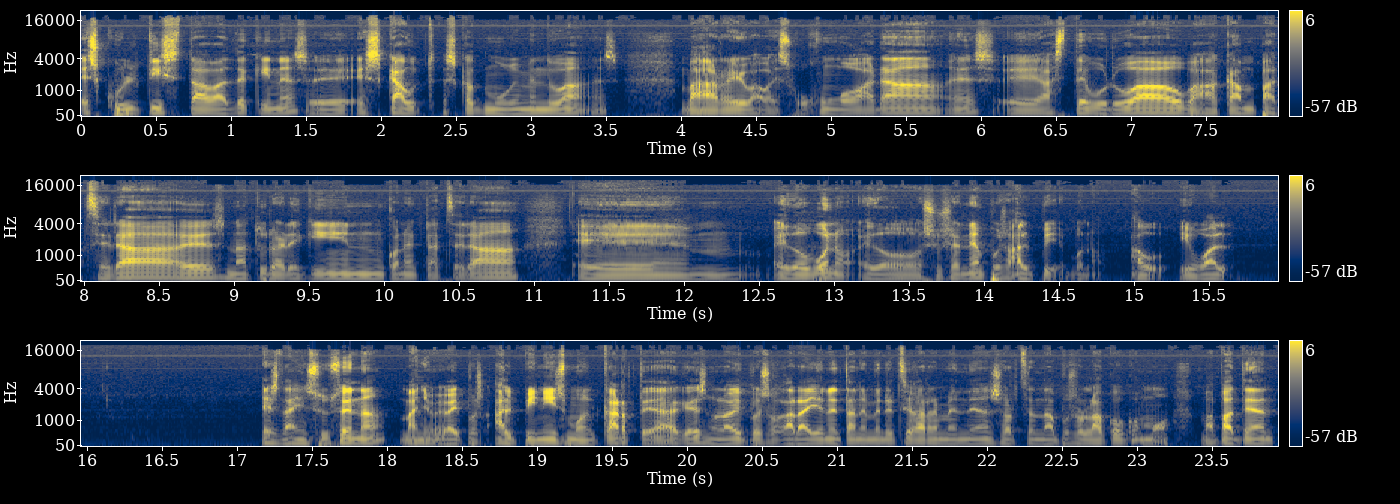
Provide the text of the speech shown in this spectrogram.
eskultista batekin, ez? E, scout, scout mugimendua, ez? Ba, roi, ba, ez, jujungo gara, ez? E, asteburu hau, ba, kanpatzera, ez? Naturarekin konektatzera, e, edo, bueno, edo zuzenean, pues, alpi, bueno, hau, igual, ez da zuzena, baina bai pues, alpinismo elkarteak, ez? Nola bai, pues, gara honetan emeretzi garren mendean sortzen da pues, olako como mapatean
